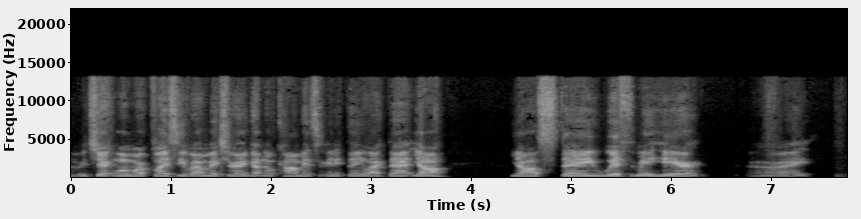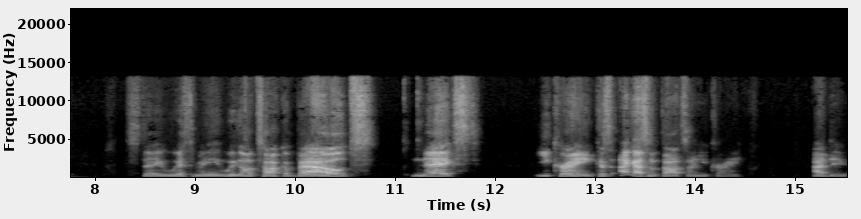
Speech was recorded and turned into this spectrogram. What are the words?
Let me check one more place, see if I make sure I ain't got no comments or anything like that. Y'all, y'all stay with me here. All right. Stay with me. We're gonna talk about next Ukraine. Because I got some thoughts on Ukraine. I do.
